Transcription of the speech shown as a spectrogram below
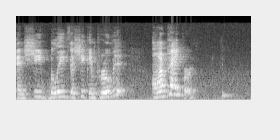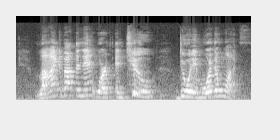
and she believes that she can prove it on paper, lying about the net worth, and two, doing it more than once,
